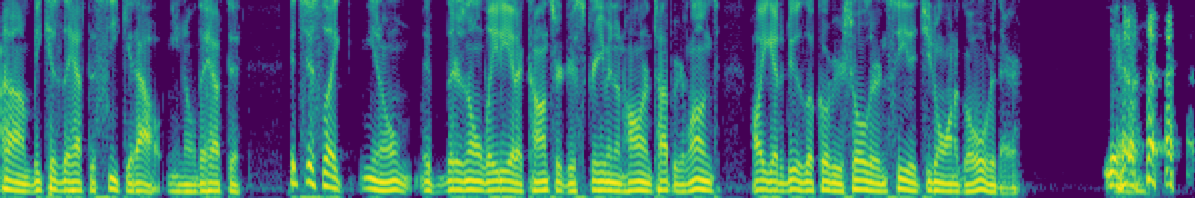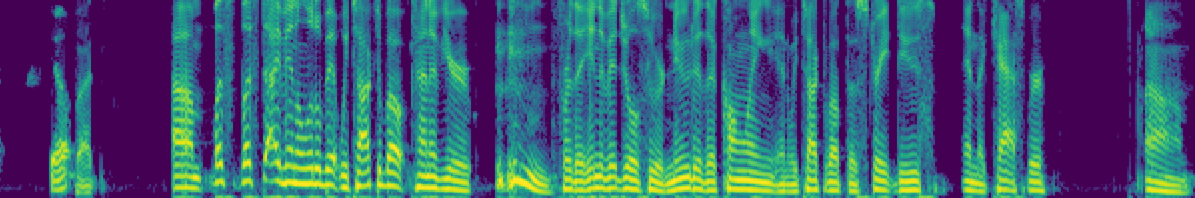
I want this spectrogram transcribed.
um, because they have to seek it out you know they have to it's just like you know if there's an old lady at a concert just screaming and hollering top of your lungs all you got to do is look over your shoulder and see that you don't want to go over there Yeah. yep. but um, let's let's dive in a little bit. We talked about kind of your for the individuals who are new to the calling, and we talked about the straight deuce and the Casper. Um,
